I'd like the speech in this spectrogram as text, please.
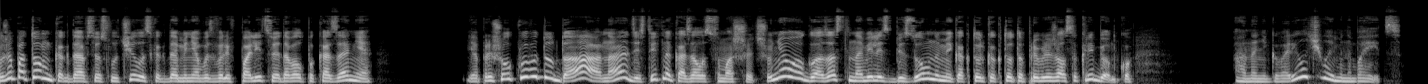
Уже потом, когда все случилось, когда меня вызвали в полицию, я давал показания, я пришел к выводу, да, она действительно казалась сумасшедшей. У нее глаза становились безумными, как только кто-то приближался к ребенку. А она не говорила, чего именно боится?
